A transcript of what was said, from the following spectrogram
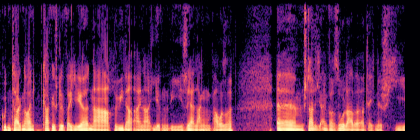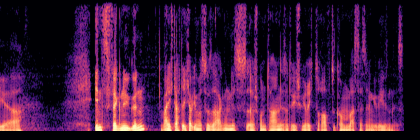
Guten Tag, noch ein Kaffeeschlürfer hier nach wieder einer irgendwie sehr langen Pause. Ähm, starte ich einfach so labertechnisch hier ins Vergnügen, weil ich dachte, ich habe irgendwas zu sagen und jetzt äh, spontan ist natürlich schwierig darauf zu kommen, was das denn gewesen ist.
